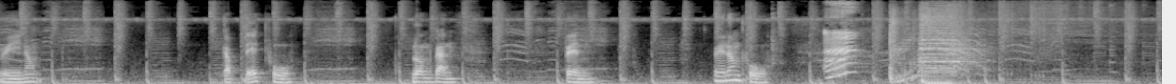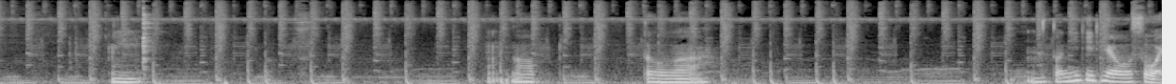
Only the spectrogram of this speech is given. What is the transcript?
เวนอมกับเด p พูรวมกัน เป็นเวนอมพูนี่รอบตัวอืมตัวนี้ดีเทลสวย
